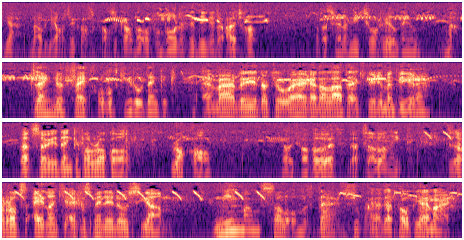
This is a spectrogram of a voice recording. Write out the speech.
ja, nou ja, als ik, als, ik- als ik alle overbodige dingen eruit had. Dat zijn er niet zoveel. Denk, nou, kleine 500 kilo, denk ik. En waar wil je dokter O'Hara dan laten experimenteren? Wat zou je denken van Rockhall? Rockhall? Nooit van gehoord? Dat zal wel niet. Het is een rotseilandje ergens midden in de oceaan. Niemand zal ons daar zoeken. Ja, dat hoop jij maar.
